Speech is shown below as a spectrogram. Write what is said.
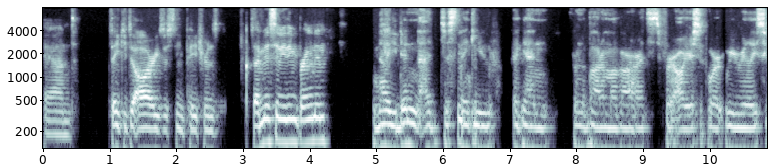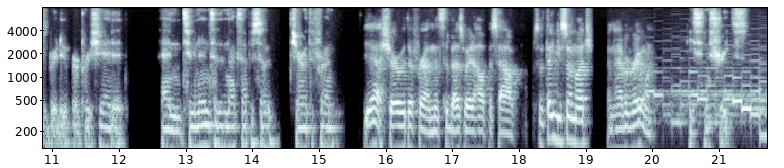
And thank you to all our existing patrons. Did I miss anything, Brandon? No, you didn't. I just thank you again from the bottom of our hearts for all your support. We really super duper appreciate it. And tune in to the next episode. Share with a friend. Yeah, share with a friend. That's the best way to help us out. So thank you so much and have a great one. Peace in the streets.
